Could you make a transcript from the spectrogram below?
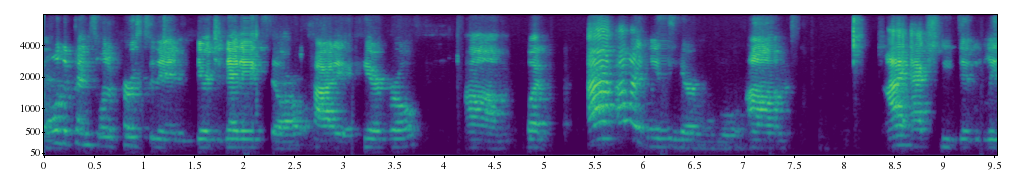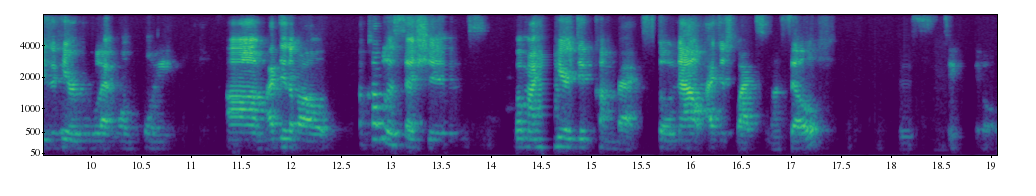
all depends on the person and their genetics or how their hair grow. Um, but I, I like laser hair removal. Um, I actually did laser hair removal at one point. Um, I did about a couple of sessions, but my hair did come back. So now I just wax myself. Just take it off.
